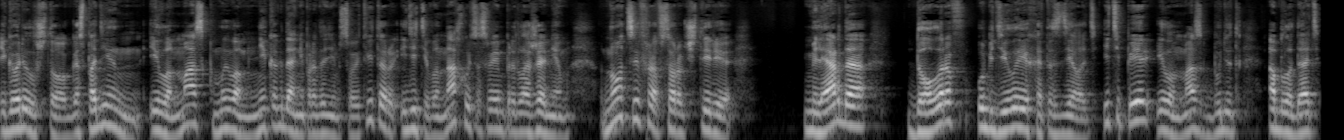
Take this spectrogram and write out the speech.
и говорил, что господин Илон Маск, мы вам никогда не продадим свой Твиттер, идите вы нахуй со своим предложением. Но цифра в 44 миллиарда долларов убедила их это сделать. И теперь Илон Маск будет обладать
